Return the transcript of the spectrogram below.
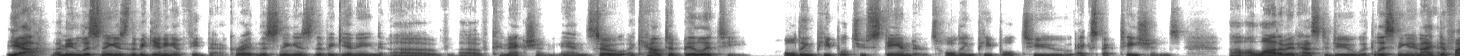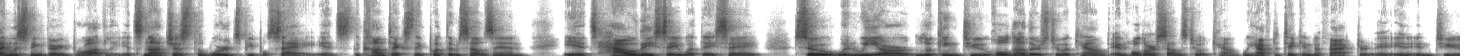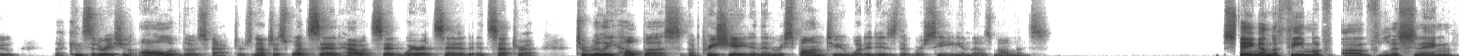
Yeah, I mean, listening is the beginning of feedback, right? Listening is the beginning of of connection, and so accountability, holding people to standards, holding people to expectations, uh, a lot of it has to do with listening. And I define listening very broadly. It's not just the words people say, it's the context they put themselves in, it's how they say what they say. So when we are looking to hold others to account and hold ourselves to account, we have to take into factor in, into consideration all of those factors, not just what's said, how it's said, where it's said, etc., to really help us appreciate and then respond to what it is that we're seeing in those moments staying on the theme of of listening,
